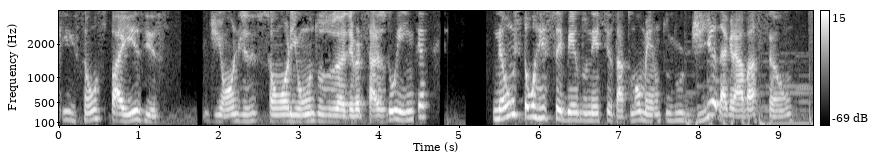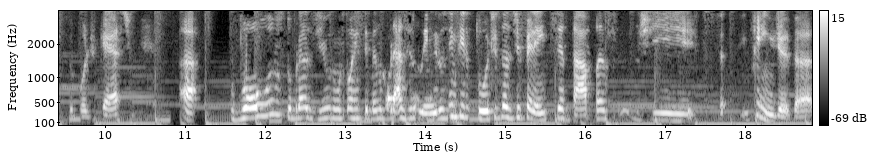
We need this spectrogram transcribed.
que são os países de onde são oriundos os adversários do Inter, não estão recebendo nesse exato momento, no dia da gravação do podcast, ah, voos do Brasil, não estão recebendo brasileiros em virtude das diferentes etapas de. Enfim, de, da,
